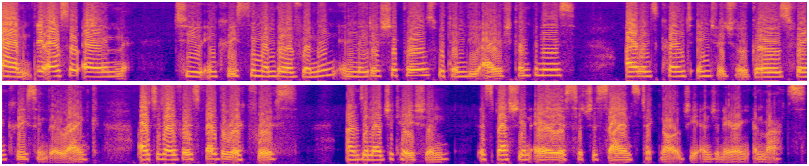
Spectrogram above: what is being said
Um, they also aim to increase the number of women in leadership roles within the Irish companies. Ireland's current individual goals for increasing their rank are to diversify the workforce and in education, especially in areas such as science, technology, engineering and maths.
